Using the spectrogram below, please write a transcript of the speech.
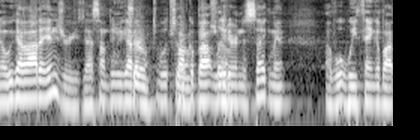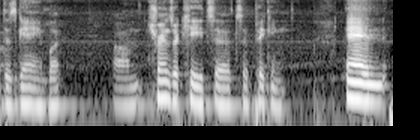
know, we got a lot of injuries. That's something we got to we'll true, talk about true. later in the segment of what we think about this game. But um, trends are key to, to picking. And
